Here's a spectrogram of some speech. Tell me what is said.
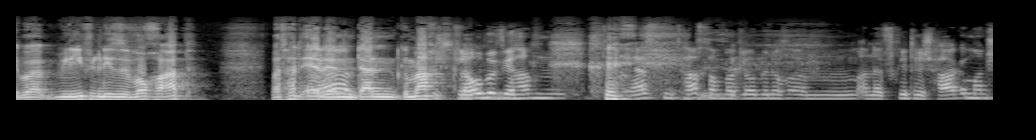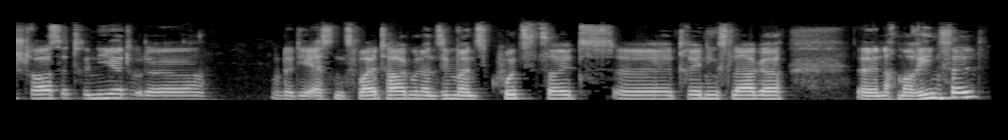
Aber wie lief denn diese Woche ab? Was hat er ja, denn dann gemacht? Ich glaube, wir haben den ersten Tag haben wir, glaube ich, noch um, an der Friedrich-Hagemann-Straße trainiert oder, oder die ersten zwei Tage und dann sind wir ins Kurzzeit-Trainingslager äh, nach Marienfeld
